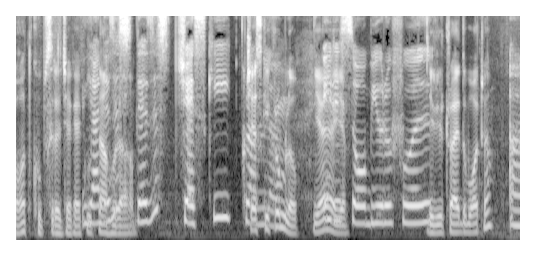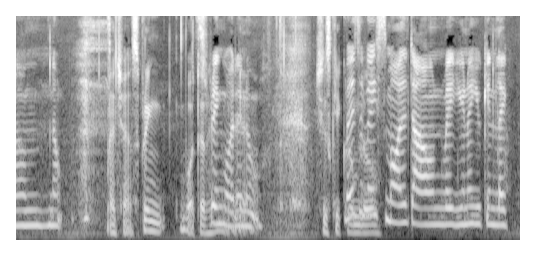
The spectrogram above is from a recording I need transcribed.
बहुत खूबसूरत जगह है Yeah, there's this, Kutna there's this Chesky Krumlov. Chesky Krumlov. Yeah, It is yeah. so beautiful. Did you try the water? Um, no, अच्छा spring water spring है, water, yeah. no. Chesky But it's a very Krumlov small town where you know you can like uh,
